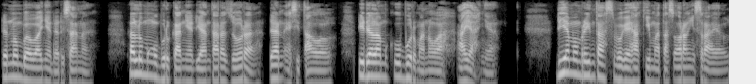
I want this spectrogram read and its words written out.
dan membawanya dari sana, lalu menguburkannya di antara Zora dan Esitaol di dalam kubur Manoah, ayahnya. Dia memerintah sebagai hakim atas orang Israel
